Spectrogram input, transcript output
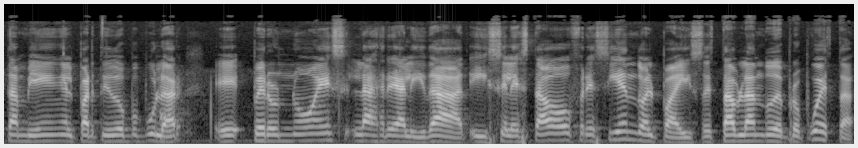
también en el Partido Popular, pero no es la realidad. Y se le está ofreciendo al país, se está hablando de propuestas,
